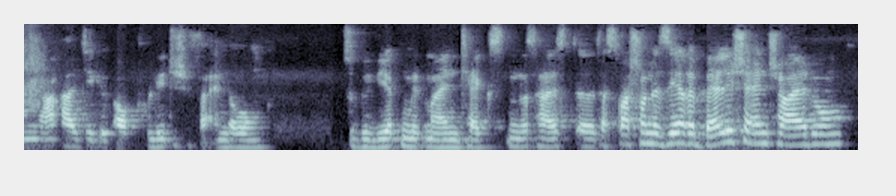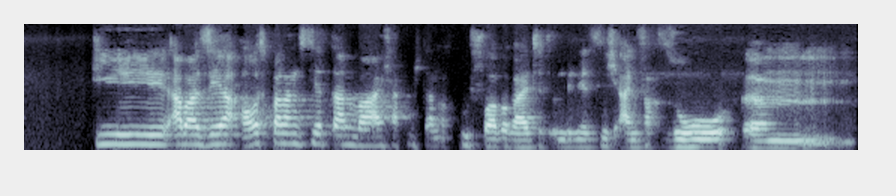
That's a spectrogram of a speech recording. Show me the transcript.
um nachhaltige, auch politische Veränderungen zu bewirken mit meinen Texten. Das heißt, äh, das war schon eine sehr rebellische Entscheidung, die aber sehr ausbalanciert dann war. Ich habe mich dann auch gut vorbereitet und bin jetzt nicht einfach so ähm,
